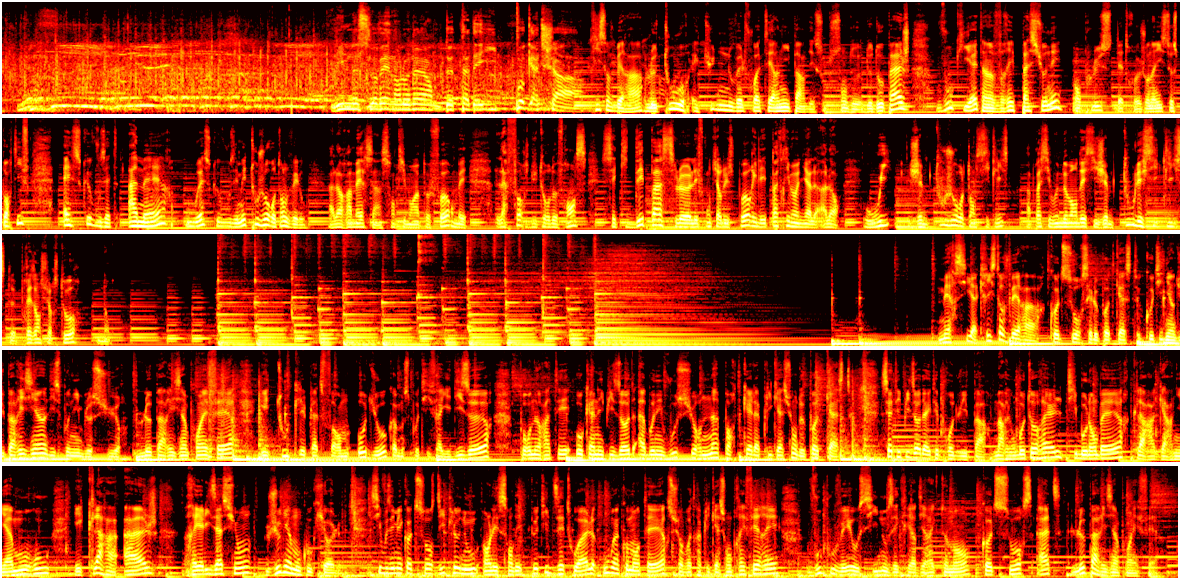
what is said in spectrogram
L'hymne slovène en l'honneur de Tadej Pogacar. Christophe Bérard, le tour est une nouvelle fois terni par des soupçons de, dopage. Vous qui êtes un vrai passionné, en plus d'être journaliste sportif, est-ce que vous êtes amer ou est-ce que vous aimez toujours autant le vélo? Alors amer, c'est un sentiment un peu fort, mais la force du Tour de France, c'est qu'il dépasse les frontières du sport, il est patrimonial. Alors oui, j'aime toujours autant le cyclisme. Après, si vous me demandez si j'aime tous les cyclistes présents sur ce tour, non. Merci à Christophe Bérard. Code Source est le podcast quotidien du Parisien, disponible sur leparisien.fr et toutes les plateformes audio comme Spotify et Deezer. Pour ne rater aucun épisode, abonnez-vous sur n'importe quelle application de podcast. Cet épisode a été produit par Marion Botorel, Thibault Lambert, Clara Garnier-Amouroux et Clara Hage. Réalisation Julien Moncouquiole. Si vous aimez Code Source, dites-le nous en laissant des petites étoiles ou un commentaire sur votre application préférée. Vous pouvez aussi nous écrire directement code source at leparisien.fr.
